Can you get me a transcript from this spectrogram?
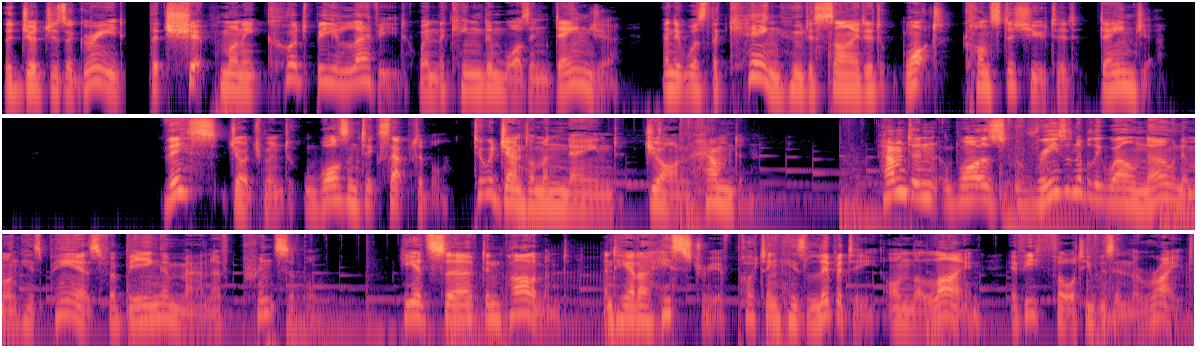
The judges agreed that ship money could be levied when the kingdom was in danger, and it was the king who decided what constituted danger. This judgment wasn't acceptable to a gentleman named John Hampden. Hampden was reasonably well known among his peers for being a man of principle. He had served in Parliament, and he had a history of putting his liberty on the line if he thought he was in the right.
